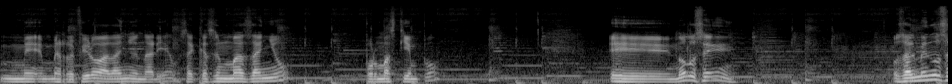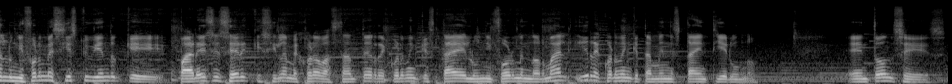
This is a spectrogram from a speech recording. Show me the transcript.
me, me refiero a daño en área. O sea, que hacen más daño por más tiempo. Eh, no lo sé. O sea, al menos el uniforme sí estoy viendo que parece ser que sí la mejora bastante. Recuerden que está el uniforme normal y recuerden que también está en tier 1. Entonces...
